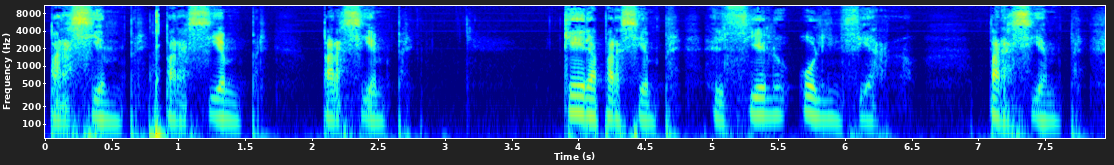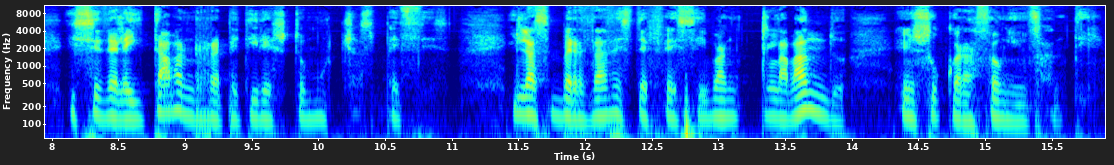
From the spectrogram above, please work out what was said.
Para siempre, para siempre, para siempre. ¿Qué era para siempre? ¿El cielo o el infierno? Para siempre. Y se deleitaban repetir esto muchas veces. Y las verdades de fe se iban clavando en su corazón infantil.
